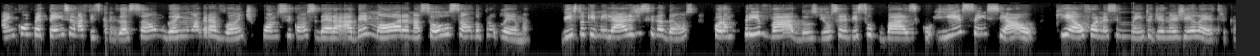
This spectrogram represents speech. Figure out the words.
A incompetência na fiscalização ganha um agravante quando se considera a demora na solução do problema, visto que milhares de cidadãos foram privados de um serviço básico e essencial que é o fornecimento de energia elétrica.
